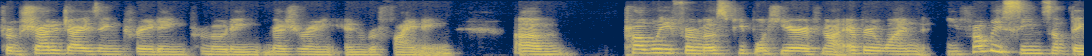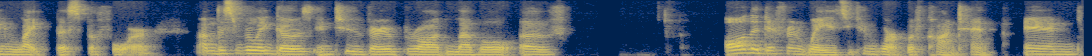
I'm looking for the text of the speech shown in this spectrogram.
from strategizing, creating, promoting, measuring, and refining. Um, probably for most people here, if not everyone, you've probably seen something like this before. Um, this really goes into a very broad level of all the different ways you can work with content and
